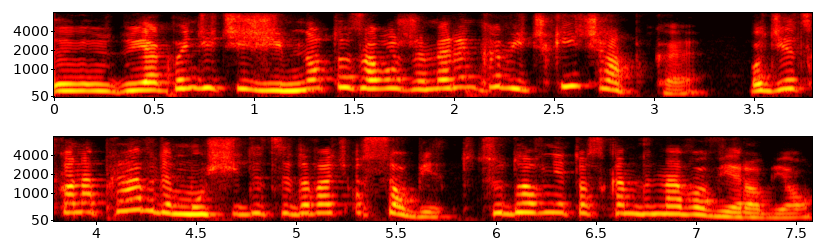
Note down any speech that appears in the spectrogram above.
Y, Jak będzie ci zimno, to założymy rękawiczki i czapkę. Bo dziecko naprawdę musi decydować o sobie. Cudownie to Skandynawowie robią.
